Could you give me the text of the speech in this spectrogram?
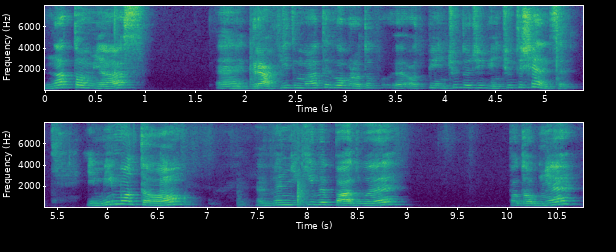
Natomiast e, grafit ma tych obrotów e, od 5 do 9 tysięcy. I mimo to wyniki wypadły podobnie.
